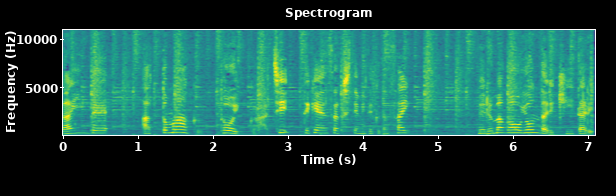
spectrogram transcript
LINE でアットマーク TOEIC8 で検索してみてください。メルマガを読んだり聞いたり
